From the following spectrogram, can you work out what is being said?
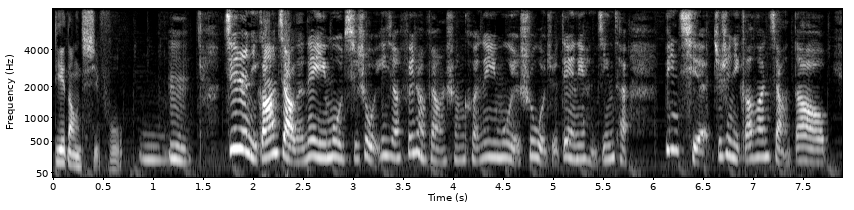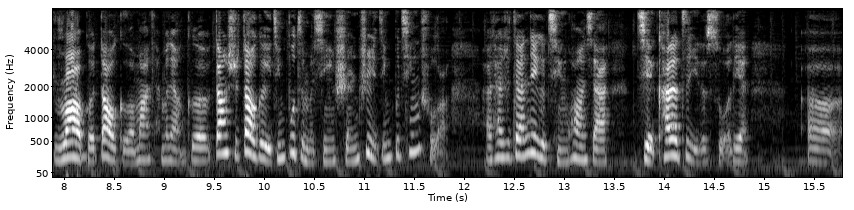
跌宕起伏。嗯嗯，接着你刚刚讲的那一幕，其实我印象非常非常深刻。那一幕也是我觉得电影里很精彩，并且就是你刚刚讲到 Rob 和道格嘛，他们两个当时道格已经不怎么行，神志已经不清楚了，而他是在那个情况下解开了自己的锁链。呃，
